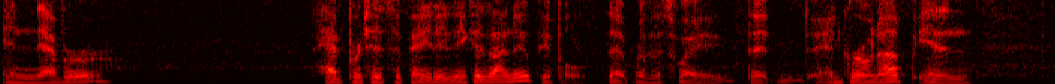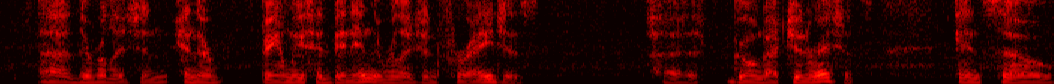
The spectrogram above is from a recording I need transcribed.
and never had participated in because I knew people that were this way that had grown up in uh, the religion and their families had been in the religion for ages, uh, going back generations, and so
